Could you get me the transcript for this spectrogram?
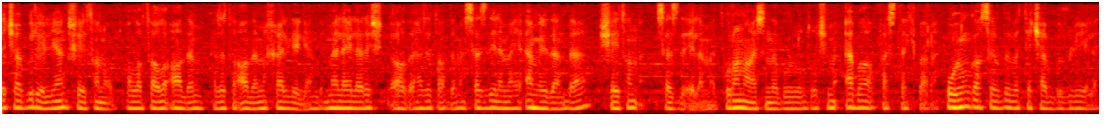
təkəbbür eləyən şeytan olur. Allah Taala Adəm, Həzrət Adəmi xəlq eləyəndə, mələklərə Həzrət Adəmə səzdə eləməyi əmr edəndə şeytan səzdə eləmədi. Quran ayəsində buyurulduğu kimi əba fəstəkbərə. Boyun qaçırdı və təkəbbürlük elədi.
